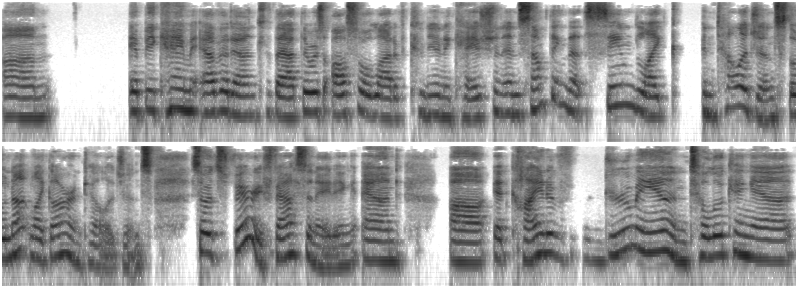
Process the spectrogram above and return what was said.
um, it became evident that there was also a lot of communication and something that seemed like intelligence, though not like our intelligence. So it's very fascinating. And uh, it kind of drew me into looking at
